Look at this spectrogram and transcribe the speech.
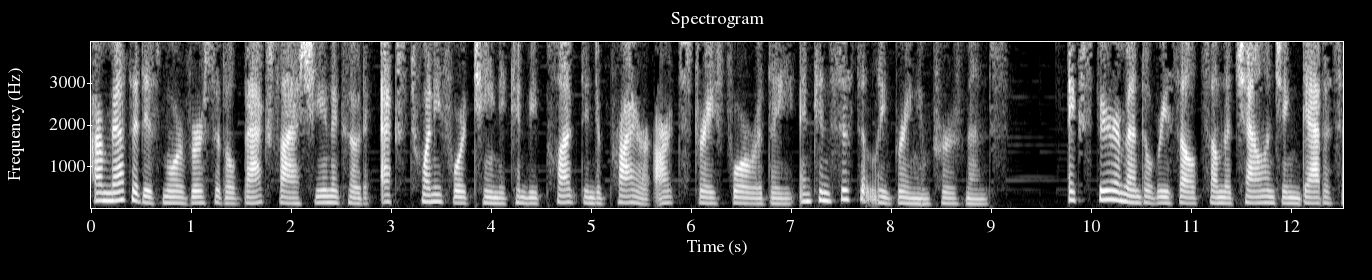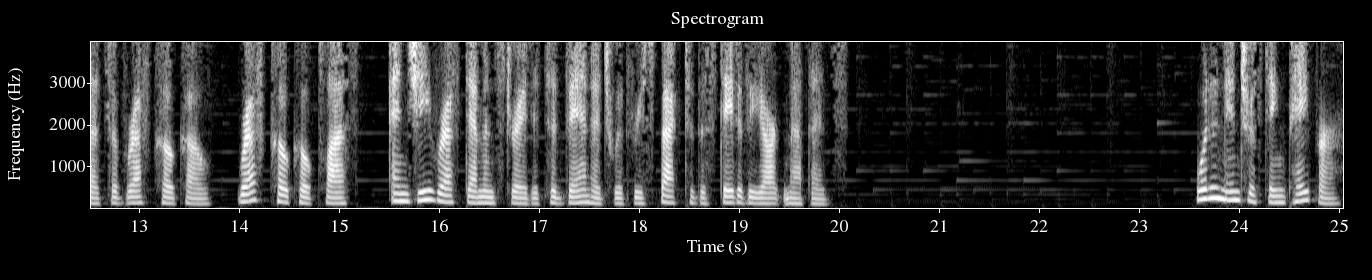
our method is more versatile backslash Unicode X 2014 it can be plugged into prior art straightforwardly and consistently bring improvements. Experimental results on the challenging datasets of RefCoco, RefCoco Plus, and GREF demonstrate its advantage with respect to the state of the art methods. What an interesting paper!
